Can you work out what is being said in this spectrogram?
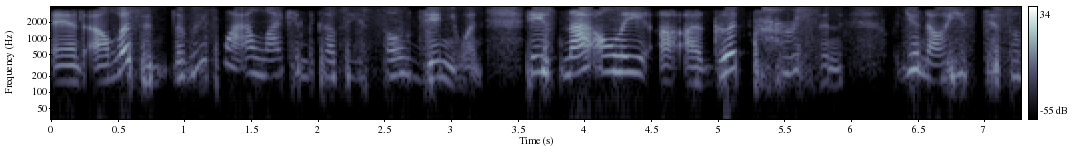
And uh, listen, the reason why I like him because he's so genuine. He's not only a, a good person you know, he's just a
